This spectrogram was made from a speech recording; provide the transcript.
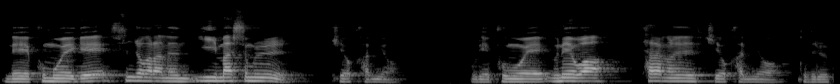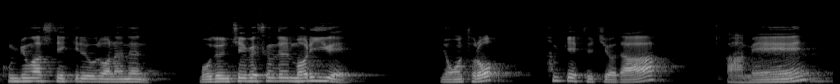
내 부모에게 순종하라는 이 말씀을 기억하며 우리의 부모의 은혜와 사랑을 기억하며 그들을 공경할 수 있기를 원하는 모든 죄 백성들 머리 위에 영원토록 함께 있을지어다. 아멘.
